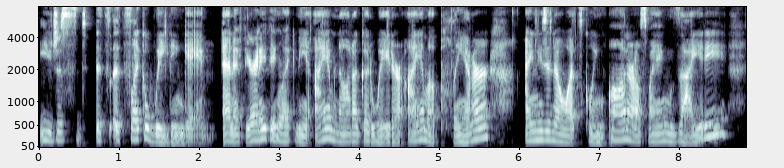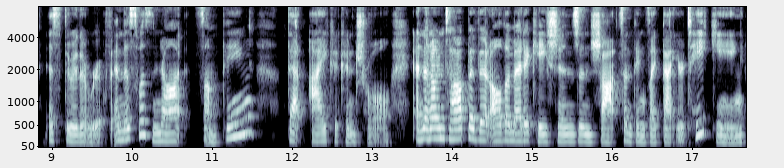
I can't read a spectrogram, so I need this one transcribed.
you just it's it's like a waiting game and if you're anything like me i am not a good waiter i am a planner I need to know what's going on, or else my anxiety is through the roof. And this was not something that I could control. And then on top of it, all the medications and shots and things like that you're taking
